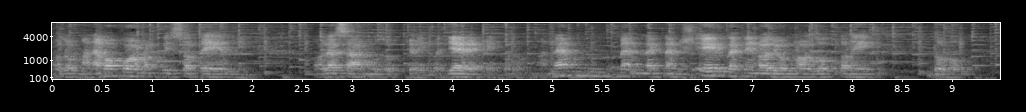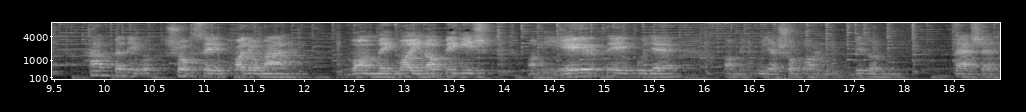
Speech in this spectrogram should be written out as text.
azok már nem akarnak visszatérni. A leszármazottjaik, a gyerekek, azok már nem mennek, nem is érdekli nagyon az ottani dolog. Hát pedig ott sok szép hagyomány van még mai napig is, ami érték, ugye, amit ugye sokan bizony fel se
